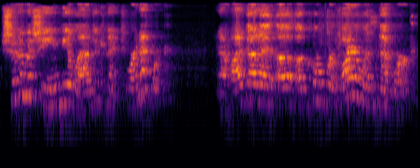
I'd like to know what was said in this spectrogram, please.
Should a machine be allowed to connect to our network? Now, if I've got a, a, a corporate wireless network,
